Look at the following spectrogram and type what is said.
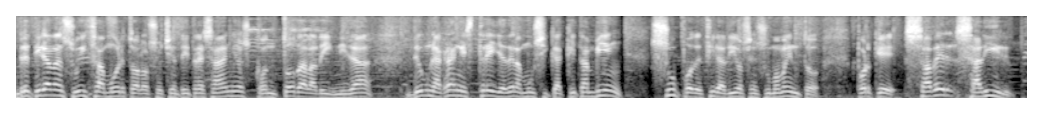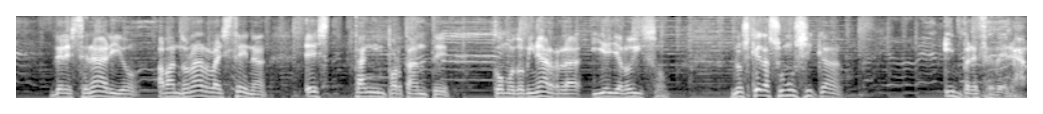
Retirada en Suiza, muerto a los 83 años con toda la dignidad de una gran estrella de la música que también supo decir adiós en su momento, porque saber salir del escenario, abandonar la escena, es tan importante como dominarla y ella lo hizo. Nos queda su música imprecedera.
